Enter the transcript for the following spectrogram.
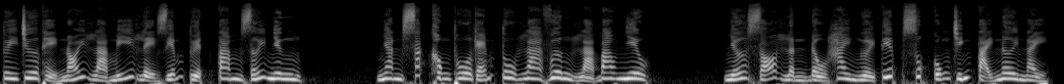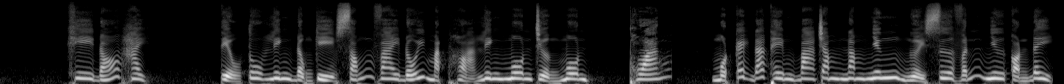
Tuy chưa thể nói là mỹ lệ diễm tuyệt tam giới nhưng... Nhan sắc không thua kém tu la vương là bao nhiêu. Nhớ rõ lần đầu hai người tiếp xúc cũng chính tại nơi này. Khi đó hay. Tiểu tu linh động kỳ sóng vai đối mặt hỏa linh môn trưởng môn. Thoáng. Một cách đã thêm 300 năm nhưng người xưa vẫn như còn đây.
